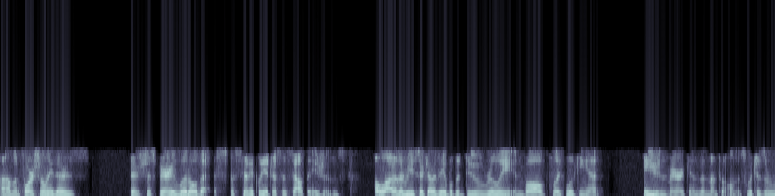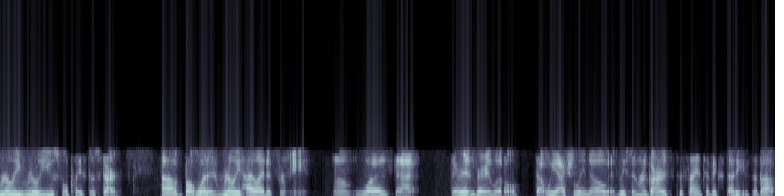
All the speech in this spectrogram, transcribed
um, unfortunately, there's there's just very little that specifically addresses South Asians. A lot of the research I was able to do really involved like looking at Asian Americans and mental illness, which is a really, really useful place to start. Uh, but what it really highlighted for me um, was that there is very little that we actually know, at least in regards to scientific studies about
